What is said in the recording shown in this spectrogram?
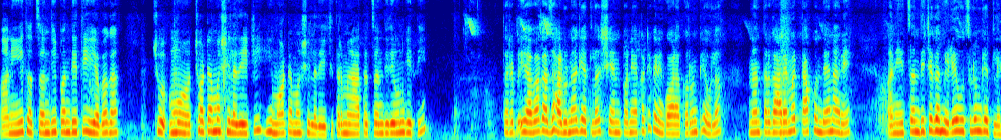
आणि इथं चंदी पण देते. हे बघा छो मो छोट्या म्हशीला द्यायची ही मोठ्या म्हशीला द्यायची. तर मग आता चंदी देऊन घेते. तर या बघा झाडून घेतलं शेण पण एका ठिकाणी गोळा करून ठेवलं. नंतर गाड्यामध्ये टाकून देणार आहे. आणि चंदीचे गमिले उचलून घेतले.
